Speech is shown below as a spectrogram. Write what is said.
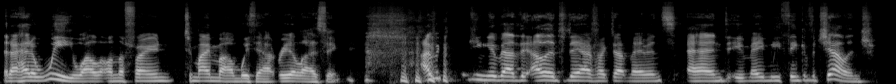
that I had a wee while on the phone to my mum without realizing. I've been thinking about the other today I fucked up moments, and it made me think of a challenge.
